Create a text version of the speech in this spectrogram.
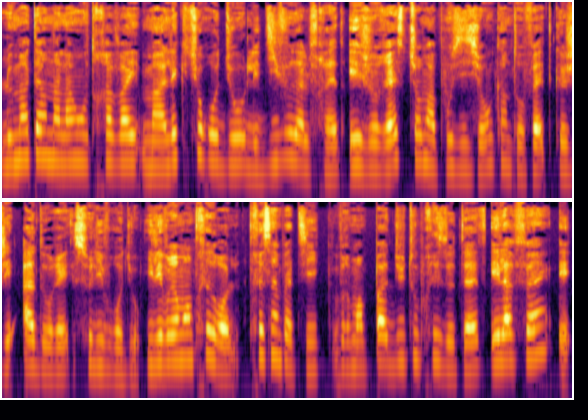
le matin en allant au travail, ma lecture audio Les Dix vœux d'Alfred et je reste sur ma position quant au fait que j'ai adoré ce livre audio. Il est vraiment très drôle, très sympathique, vraiment pas du tout prise de tête et la fin est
